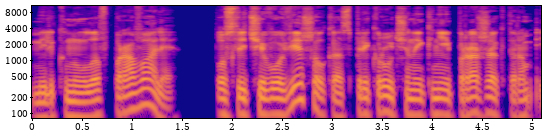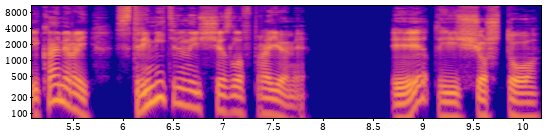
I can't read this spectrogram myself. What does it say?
мелькнуло в провале, после чего вешалка с прикрученной к ней прожектором и камерой стремительно исчезла в проеме. И это еще что?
